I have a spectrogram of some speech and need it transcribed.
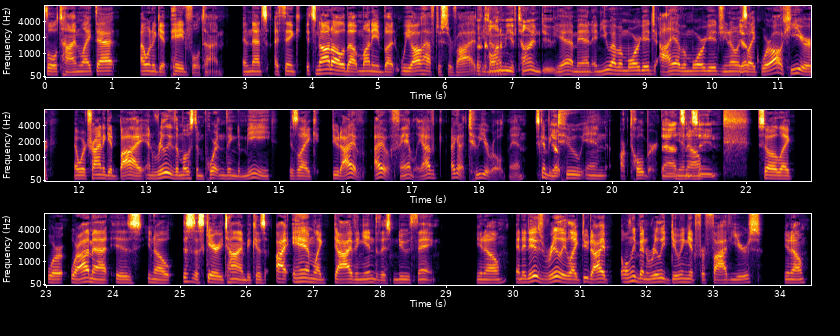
full time like that, I want to get paid full time. And that's I think it's not all about money, but we all have to survive. you know? Economy of time, dude. Yeah, man. And you have a mortgage. I have a mortgage. You know, it's Yep. like we're all here and we're trying to get by. And really, the most important thing to me is like, dude, I have I have a family. I've I got a two year old man. He's gonna be Yep. two in October. That's you know? insane. So like where where I'm at is, you know, this is a scary time because I am like diving into this new thing. You know, and it is really like, dude, I've only been really doing it for five years, you know,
